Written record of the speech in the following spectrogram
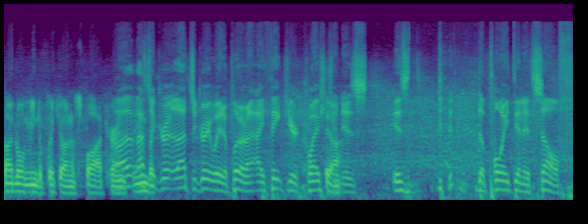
I don't mean to put you on the spot or anything. that's a great that's a great way to put it. I, I think your question Yeah. is is the point in itself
